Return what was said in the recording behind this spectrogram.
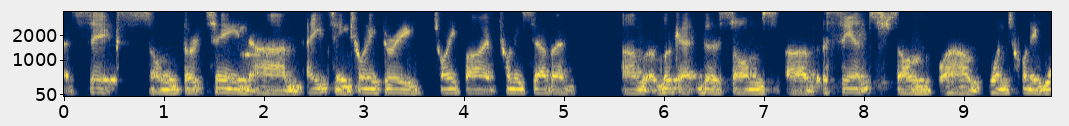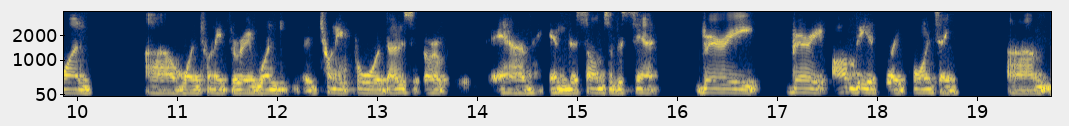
uh, 6, Psalm 13, um, 18, 23, 25, 27. Um, look at the Psalms of Ascent, Psalm um, 121, uh, 123, 124. Those are um, in the Psalms of Ascent, very, very obviously pointing um,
